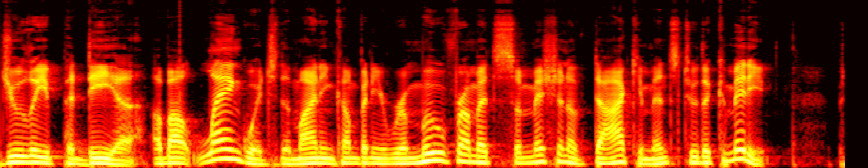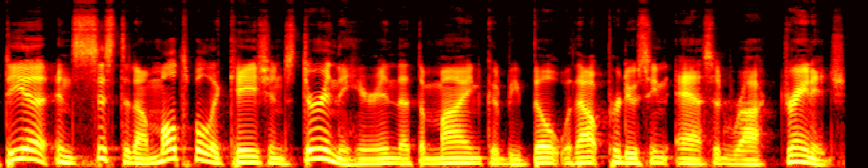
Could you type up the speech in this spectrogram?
Julie Padilla about language the mining company removed from its submission of documents to the committee. Padilla insisted on multiple occasions during the hearing that the mine could be built without producing acid rock drainage.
